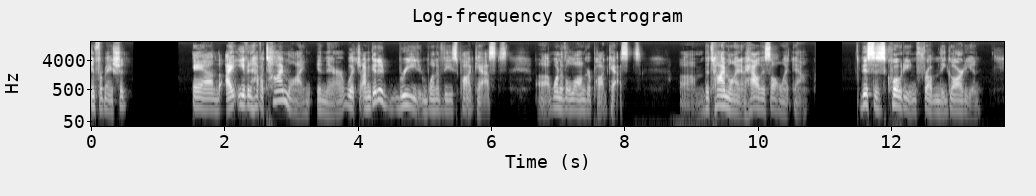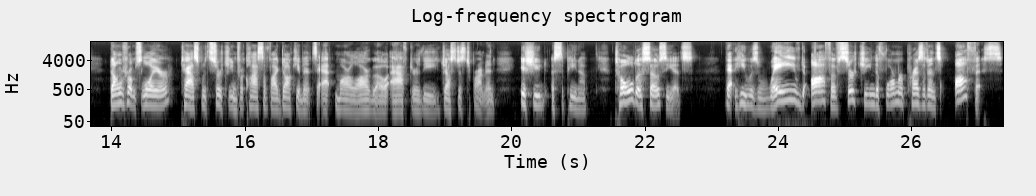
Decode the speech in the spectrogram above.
information. And I even have a timeline in there, which I'm going to read in one of these podcasts, uh, one of the longer podcasts, um, the timeline of how this all went down. This is quoting from The Guardian. Donald Trump's lawyer, tasked with searching for classified documents at Mar a Lago after the Justice Department issued a subpoena, told associates that he was waived off of searching the former president's office,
